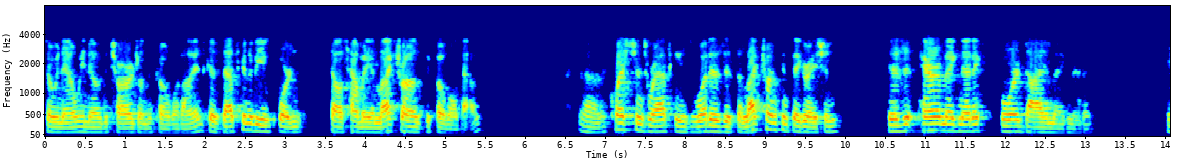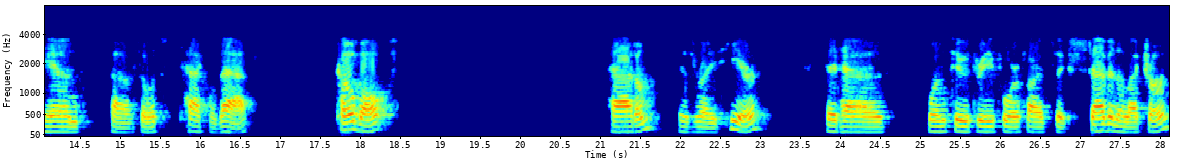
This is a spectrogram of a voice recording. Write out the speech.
So now we know the charge on the cobalt ion, because that's going to be important, tell us how many electrons the cobalt has. Uh, the questions we're asking is what is its electron configuration? Is it paramagnetic or diamagnetic? And uh, so let's tackle that. Cobalt atom is right here. It has one, two, three, four, five, six, seven electrons.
